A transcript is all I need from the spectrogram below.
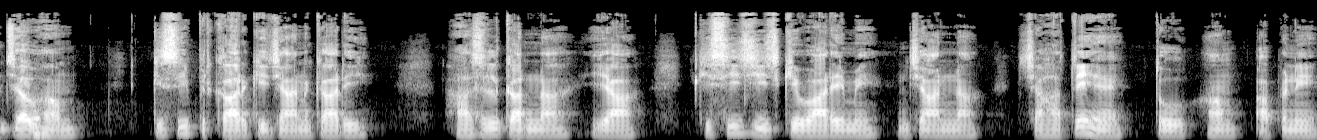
जब हम किसी प्रकार की जानकारी हासिल करना या किसी चीज़ के बारे में जानना चाहते हैं तो हम अपने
